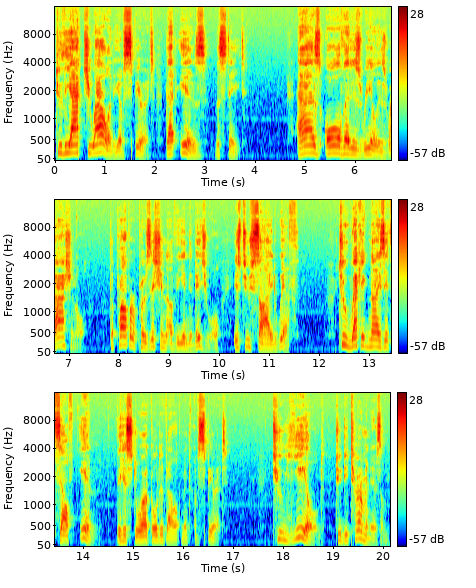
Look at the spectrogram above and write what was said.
to the actuality of spirit that is the state. As all that is real is rational, the proper position of the individual is to side with, to recognize itself in the historical development of spirit to yield to determinism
